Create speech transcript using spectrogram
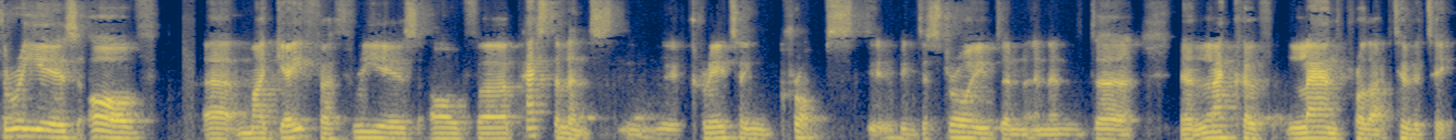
three years of uh, for three years of uh, pestilence, creating crops being destroyed and, and, and uh, lack of land productivity.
